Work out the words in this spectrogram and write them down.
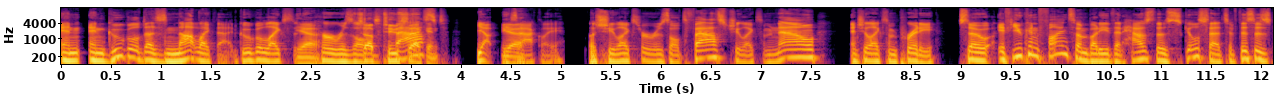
And and Google does not like that. Google likes Yeah. her results Sub two fast. second. Yep, Yeah. exactly. But she likes her results fast. She likes them now, and she likes them pretty. So if you can find somebody that has those skill sets, if this is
